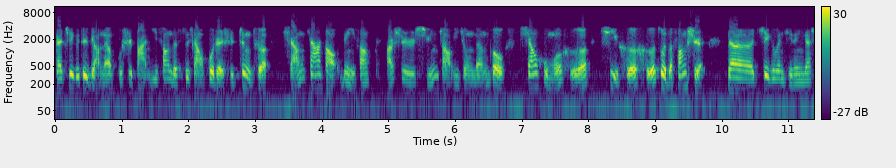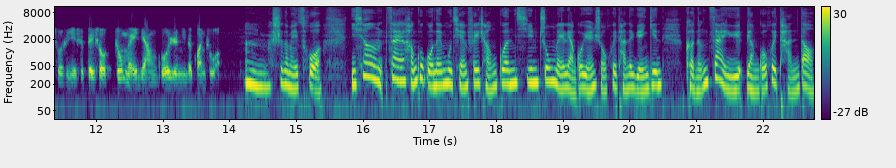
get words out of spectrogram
那这个对表呢，不是把一方的思想或者是政策强加到另一方，而是寻找一种能够相互磨合、契合合作的方式。那这个问题呢，应该说是也是备受中美两国人民的关注。嗯，是的，没错。你像在韩国国内，目前非常关心中美两国元首会谈的原因，可能在于两国会谈到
